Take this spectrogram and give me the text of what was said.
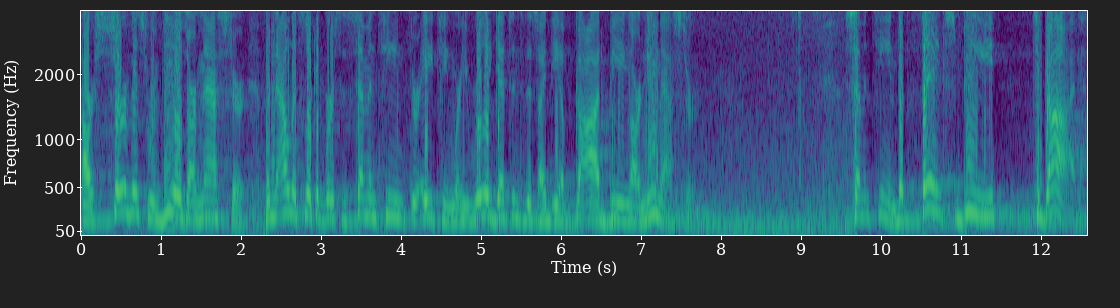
our service reveals our master. But now let's look at verses 17 through 18, where he really gets into this idea of God being our new master. 17, but thanks be to God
